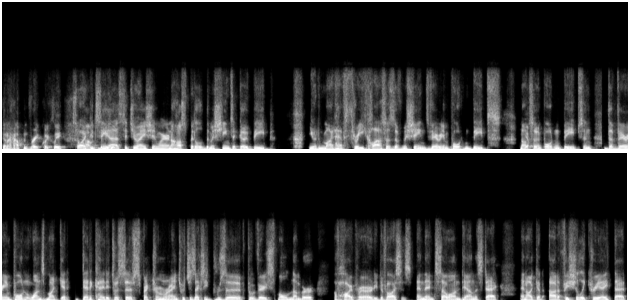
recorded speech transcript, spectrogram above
going to happen very quickly. So I could um, see a situation where in a hospital the machines that go beep you might have three classes of machines very important beeps not yep. so important beeps and the very important ones might get dedicated to a set of spectrum range which is actually reserved to a very small number of high priority devices and then so on down the stack. And i could artificially create that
